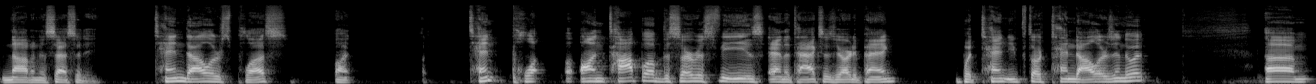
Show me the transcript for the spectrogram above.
not a necessity. $10 plus on 10 plus on top of the service fees and the taxes you're already paying. Put 10, you throw $10 into it. Um,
